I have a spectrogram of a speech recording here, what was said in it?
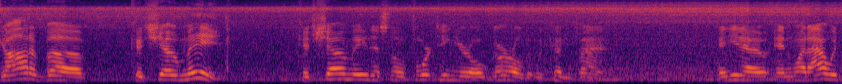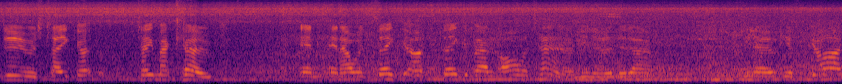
God above could show me, could show me this little 14 year old girl that we couldn't find. And you know, and what I would do is take uh, take my coat and, and I would think uh, think about it all the time, you know, that I, you know, if God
